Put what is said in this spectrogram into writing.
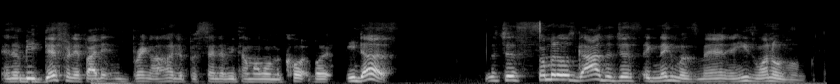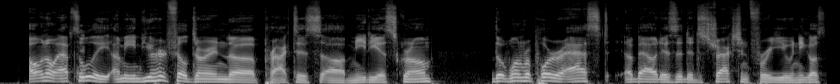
and it'd be different if I didn't bring hundred percent every time I'm on the court. But he does. It's just some of those guys are just enigmas, man, and he's one of them. Oh no, absolutely. I mean, you heard Phil during the practice uh, media scrum. The one reporter asked about, "Is it a distraction for you?" And he goes,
